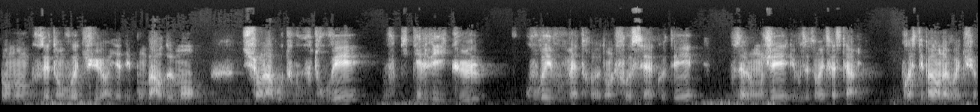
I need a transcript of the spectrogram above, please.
pendant que vous êtes en voiture, il y a des bombardements sur la route où vous vous trouvez, vous quittez le véhicule, vous courez vous mettre dans le fossé à côté, vous allongez et vous attendez que ça se termine. Vous restez pas dans la voiture.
